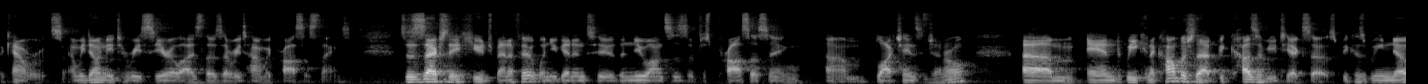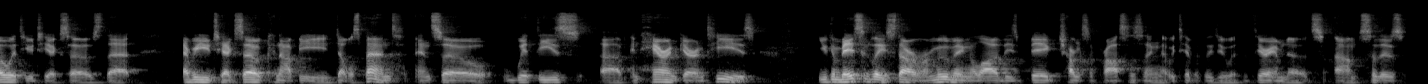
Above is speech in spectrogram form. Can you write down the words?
account roots, and we don't need to reserialize those every time we process things. So this is actually a huge benefit when you get into the nuances of just processing um, blockchains in general. Um, and we can accomplish that because of UTXOs, because we know with UTXOs that every UTXO cannot be double spent. And so with these uh, inherent guarantees, you can basically start removing a lot of these big chunks of processing that we typically do with Ethereum nodes. Um, so there's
